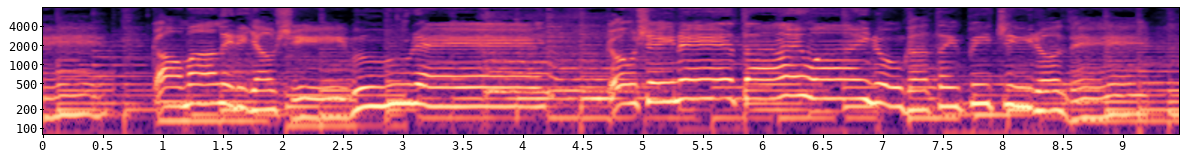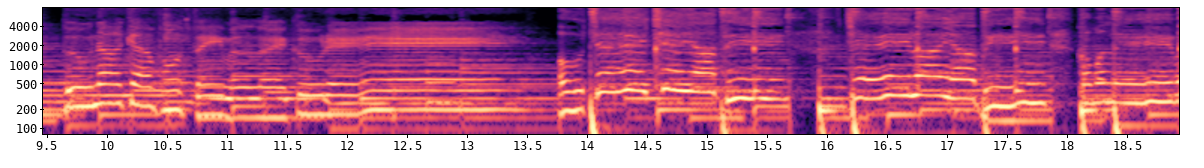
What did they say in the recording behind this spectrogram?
ယ်ကောင်းမလေးတယောက်ရှိဘူးတဲ့ကုန်ရှိန်နဲ့တိုင်းဝိုင်း တို့ကသိပြီးကြည့်တော့လေသူနာကဖို့သိမလွယ်ကူတယ်။အိုချေချေရသည်ချေလာရပြီကမလေးဘ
